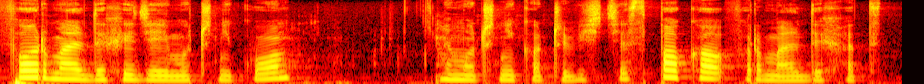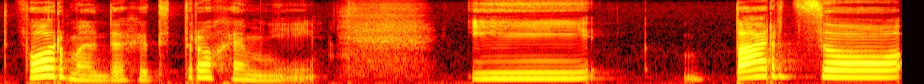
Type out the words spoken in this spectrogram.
formaldehydzie i moczniku. Mocznik oczywiście spoko, formaldehyd, formaldehyd trochę mniej. I bardzo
